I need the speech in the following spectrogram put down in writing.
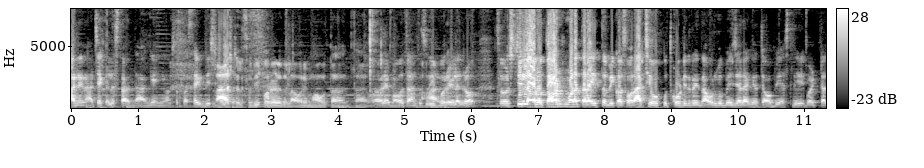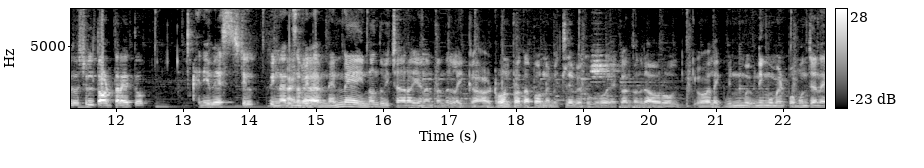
ಆನೇನು ಆಚೆ ಕಲಿಸ್ತಾ ಅಂತ ಹಂಗೆ ಹಿಂಗೆ ಒಂದು ಸ್ವಲ್ಪ ಸೈಡ್ ಡಿಶ್ ಲಾಸ್ಟ್ ಅಲ್ಲಿ ಸುದೀಪ್ ಅವ್ರು ಹೇಳಿದ್ರಲ್ಲ ಅವರೇ ಮಾವುತ ಅಂತ. ಅವರೇ ಮಾವುತ ಅಂತ ಸುದೀಪ್ ಅವರು ಹೇಳಿದ್ರು. ಸೊ ಸ್ಟಿಲ್ ಅವರು ತೌಂಟ್ ಮಾಡೋ ಥರ ಇತ್ತು ಬಿಕಾಸ್ ಅವ್ರು ಆಚೆ ಹೋಗಿ ಕುತ್ಕೊಂಡಿದ್ರಿಂದ ಅವ್ರಿಗೂ ಬೇಜಾರಾಗಿರುತ್ತೆ ಆಬ್ವಿಯಸ್ಲಿ ಬಟ್ ಅದು ಸ್ಟಿಲ್ ತೌಂಟ್ ತರ ಇತ್ತು. ಎನಿವೇಸ್ ಸ್ಟಿಲ್ ವಿನ್ನರ್ ಇಸ್ uh, ನಿನ್ನೆ ಇನ್ನೊಂದು ವಿಚಾರ ಏನಂತಂದ್ರೆ ಲೈಕ್ ಡ್ರೋನ್ ಪ್ರತಾಪ್ ಅವ್ರನ್ನ ಮೆಚ್ಚಲೇಬೇಕು ಗುರು. ಯಾಕಂತಂದ್ರೆ ಅವರು ಲೈಕ್ ವಿನ್ ವಿನ್ನಿಂಗ್ ಮೂಮೆಂಟ್ ಮುಂಚೆನೆ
